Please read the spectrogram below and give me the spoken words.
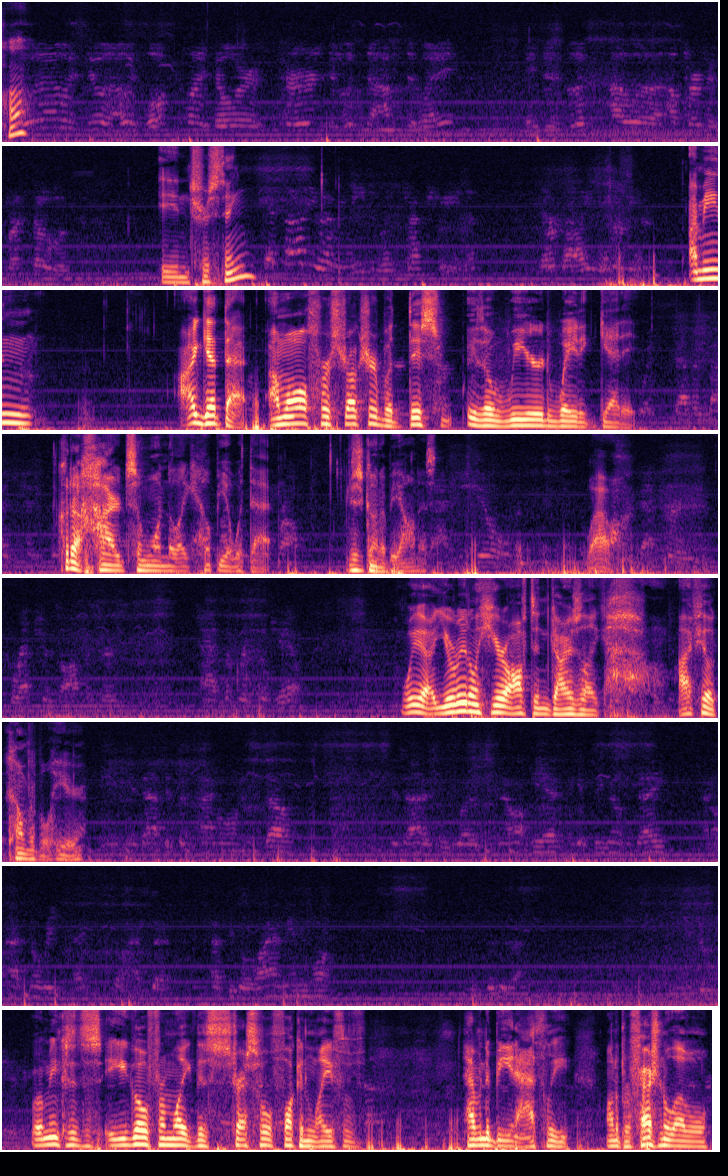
Huh? Interesting. I mean, I get that. I'm all for structure, but this is a weird way to get it. Could have hired someone to like help you with that. Just gonna be honest. Wow. Well, yeah, you really don't hear often guys like, I feel comfortable here. Well, I mean, because it's you go from like this stressful fucking life of having to be an athlete on a professional level,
